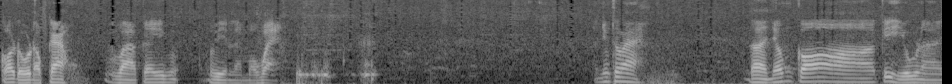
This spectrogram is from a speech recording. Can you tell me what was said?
có độ độc cao và cái viền là màu vàng. Nhóm thứ ba. Đây là nhóm có ký hiệu là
